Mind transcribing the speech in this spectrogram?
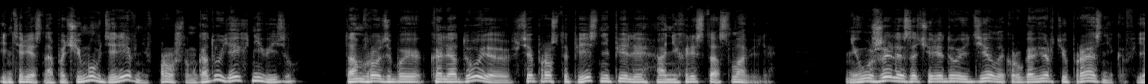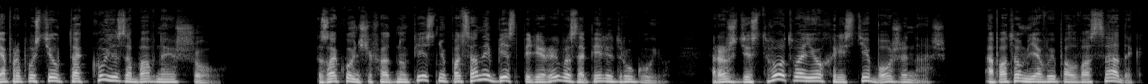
Интересно, а почему в деревне в прошлом году я их не видел? Там вроде бы, колядуя, все просто песни пели, а не Христа славили. Неужели за чередой дел и круговертью праздников я пропустил такое забавное шоу? Закончив одну песню, пацаны без перерыва запели другую. «Рождество Твое, Христе Боже наш». А потом я выпал в осадок.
